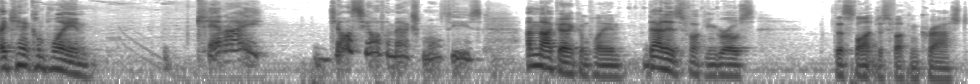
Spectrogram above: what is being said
I can't complain. Can I? Y'all see all the max multis? I'm not gonna complain. That is fucking gross. The slot just fucking crashed.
